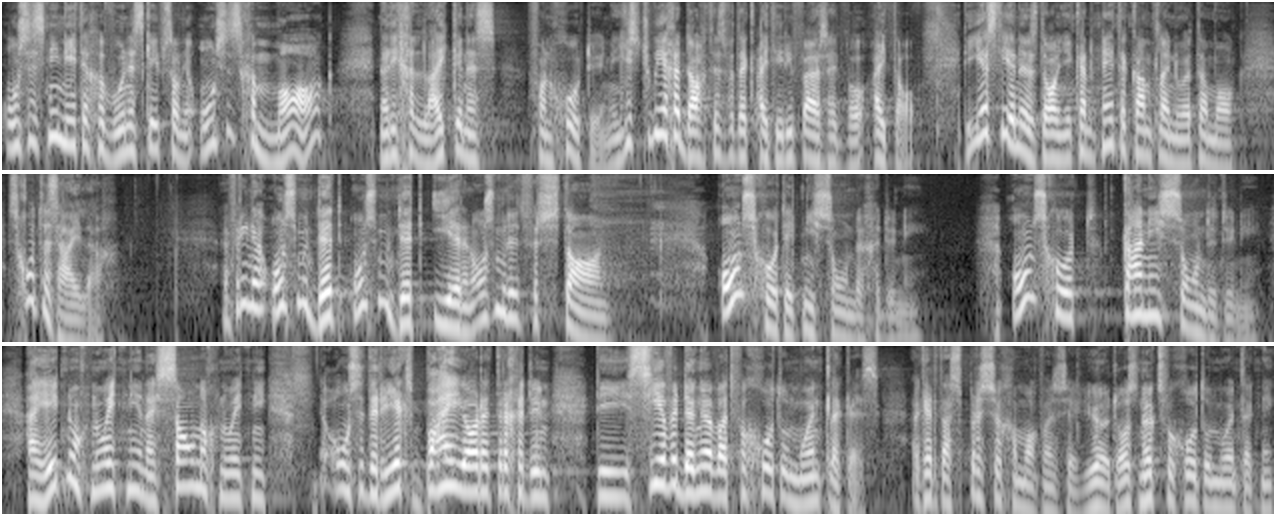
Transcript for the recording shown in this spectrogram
Ons is nie net 'n gewone skepsel nie. Ons is gemaak na die gelykenis van God toe. En hier's twee gedagtes wat ek uit hierdie vers uit wil uithaal. Die eerste een is daar, jy kan dit net 'n kantlyn nota maak. Is God is heilig. En vriende, ons moet dit ons moet dit eer en ons moet dit verstaan. Ons God het nie sonde gedoen nie. Ons God kan nie sonde doen nie. Hy het nog nooit nie en hy sal nog nooit nie. Ons het 'n reeks baie jare terug gedoen die sewe dinge wat vir God onmoontlik is. Ek het dit as prys so gemaak want sê, "Ja, daar's niks vir God onmoontlik nie."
